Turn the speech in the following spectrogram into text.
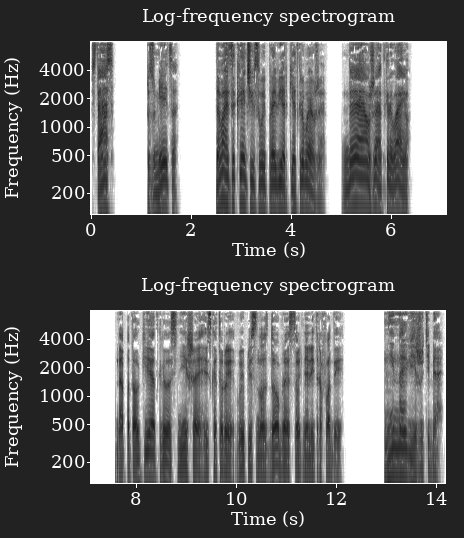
«Стас?» «Разумеется. Давай заканчивай свои проверки, открывай уже». «Да, уже открываю». На потолке открылась ниша, из которой выплеснулась добрая сотня литров воды. «Ненавижу тебя!» —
